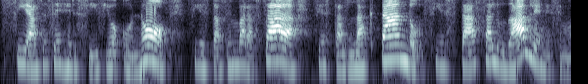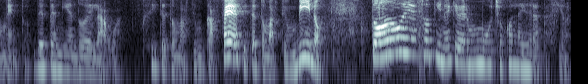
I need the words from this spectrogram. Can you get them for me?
si haces ejercicio o no, si estás embarazada, si estás lactando, si estás saludable en ese momento, dependiendo del agua. Si te tomaste un café, si te tomaste un vino. Todo eso tiene que ver mucho con la hidratación.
